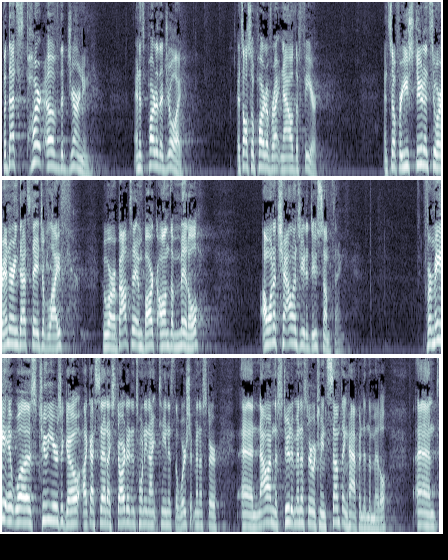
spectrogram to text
But that's part of the journey, and it's part of the joy. It's also part of right now the fear. And so, for you students who are entering that stage of life, who are about to embark on the middle, I want to challenge you to do something. For me, it was two years ago. Like I said, I started in 2019 as the worship minister, and now I'm the student minister, which means something happened in the middle. And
